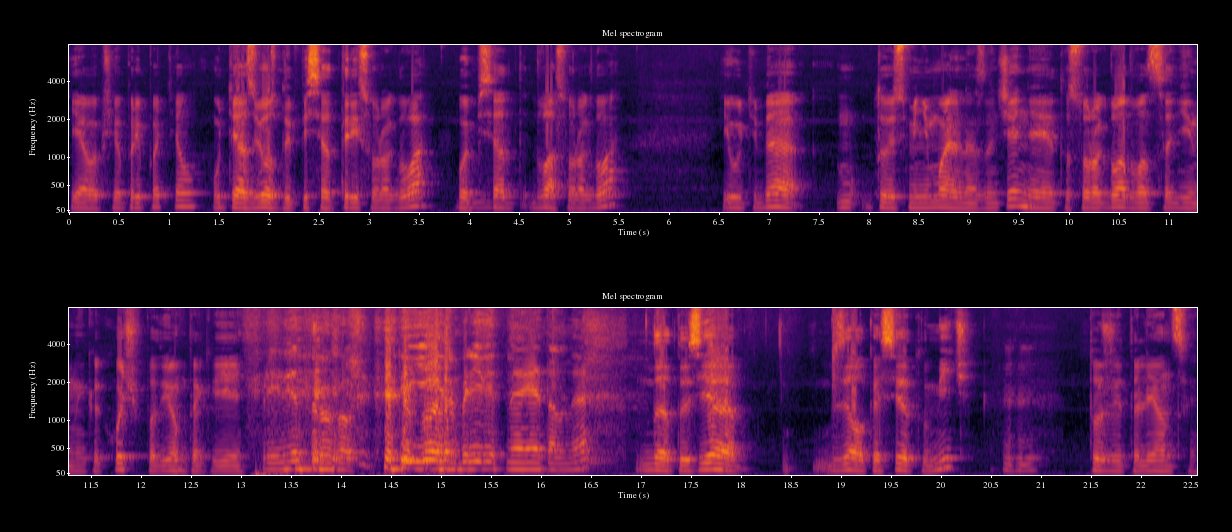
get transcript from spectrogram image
Я вообще припотел. У тебя звезды 5342, ой, 5242. И у тебя, то есть минимальное значение это 4221. И как хочешь подъем, так и едь. Привет, дружок. Ты едешь бревет на этом, да? Да, то есть я взял кассету Мич. Угу тоже итальянцы.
